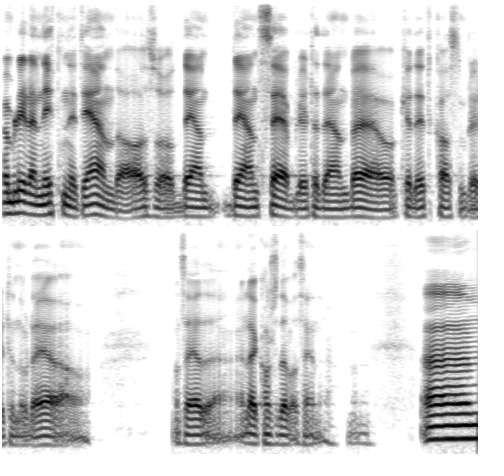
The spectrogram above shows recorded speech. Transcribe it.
Men blir det 1991, da? Altså DN, DNC blir til DNB, og Kredittkassen blir til Nordea? Og, altså det, eller kanskje det var senere? Men... Um,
